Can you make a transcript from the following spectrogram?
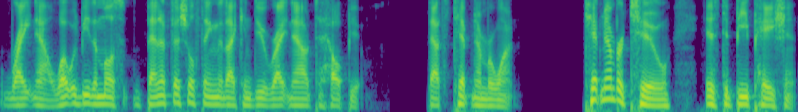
right now? What would be the most beneficial thing that I can do right now to help you? That's tip number one. Tip number two is to be patient.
